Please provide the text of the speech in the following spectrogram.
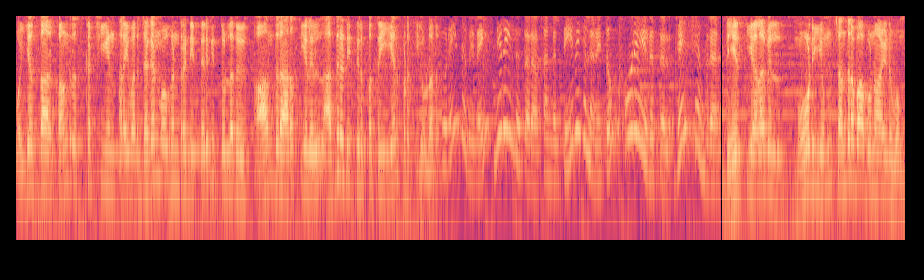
ஒய்எஸ்ஆர் காங்கிரஸ் கட்சியின் தலைவர் ஜெகன்மோகன் ரெட்டி தெரிவித்துள்ளது. ஆந்திர அரசியலில் அதிரடி திருப்பத்தை ஏற்படுத்தியுள்ளது. குறைந்த விலை நிறைந்த தரம். தங்கள் தேவைகள் அனைத்தும் ஒரே இடத்தில். ஜெயச்சந்திரன். தேசிய அளவில் மோடியும் சந்திரபாபு நாயுடுவும்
